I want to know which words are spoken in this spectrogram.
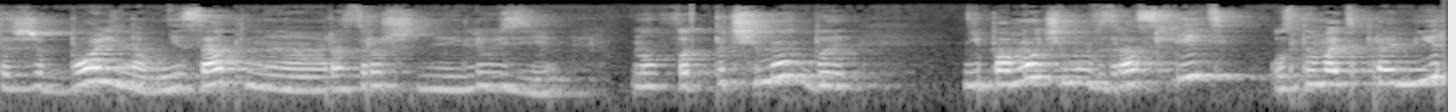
Это же больно, внезапно разрушенные иллюзии. Ну вот почему бы не помочь ему взрослеть, узнавать про мир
